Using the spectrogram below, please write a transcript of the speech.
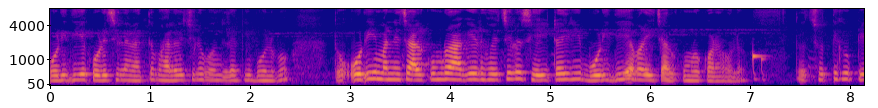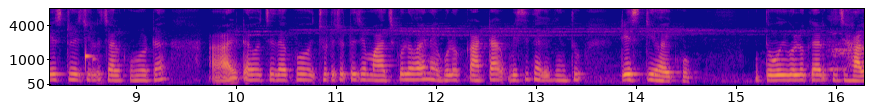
বড়ি দিয়ে করেছিলাম, এত ভালো হয়েছিল বন্ধুরা, কি বলব? তো ওরই মানে চাল কুমড়ো আগের হয়েছিল সেইটাই বড়ি দিয়ে আবার এই চাল কুমড়ো করা হলো। তো সত্যি খুব টেস্ট হয়েছিল চাল কুমড়োটা। আর এটা হচ্ছে দেখো, ছোটো ছোটো যে মাছগুলো হয় না, এগুলো কাঁটা বেশি থাকে, কিন্তু টেস্টি হয় খুব। তো ওইগুলোকে আর কি ঝাল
